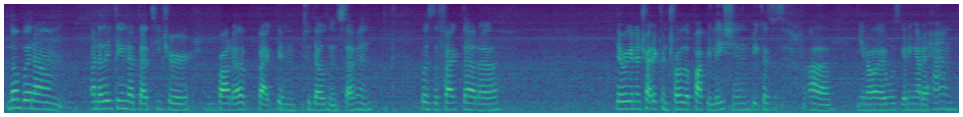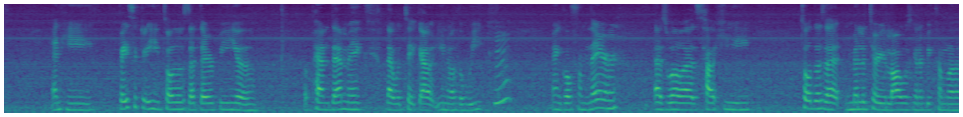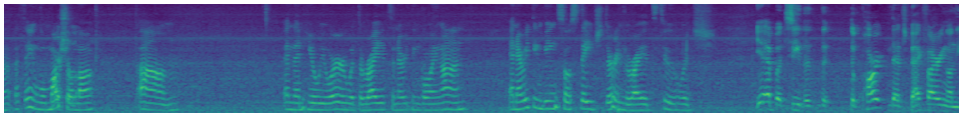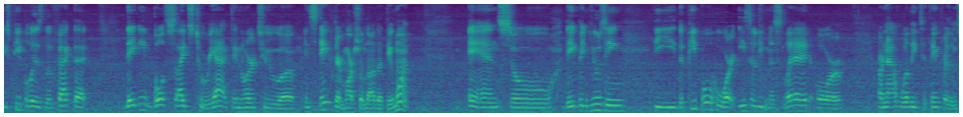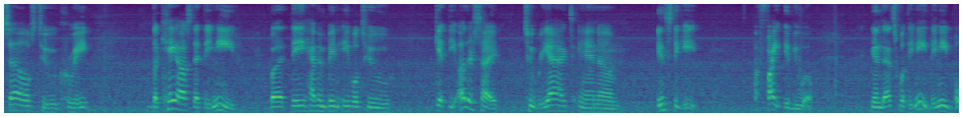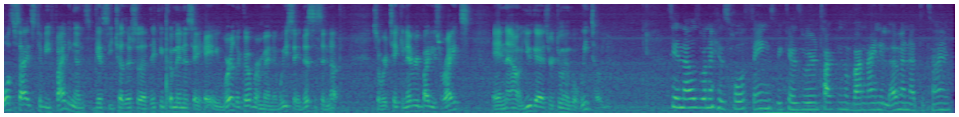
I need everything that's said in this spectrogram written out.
No, but um, another thing that that teacher brought up back in 2007 was the fact that uh, they were gonna try to control the population because uh, you know it was getting out of hand, and he basically he told us that there'd be a a pandemic that would take out you know the weak and go from there, as well as how he told us that military law was going to become a, a thing. Well, martial, Martial law. Um, and then here we were with the riots and everything going on. And everything being so staged during the riots, too, which. Yeah, but see the, the the part that's backfiring on these people is the fact that they need both sides to react in order to uh, instate their martial law that they want. And so they've been using the the people who are easily misled or are not willing to think for themselves to create the chaos that they need, but they haven't been able to get the other side to react and um, instigate a fight, if you will. And that's what they need. They need both sides to be fighting against each other so that they can come in and say, hey, we're the government and we say this is enough. So we're taking everybody's rights and now you guys are doing what we tell you. See, and that was one of his whole things because we were talking about 9 11 at the time.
